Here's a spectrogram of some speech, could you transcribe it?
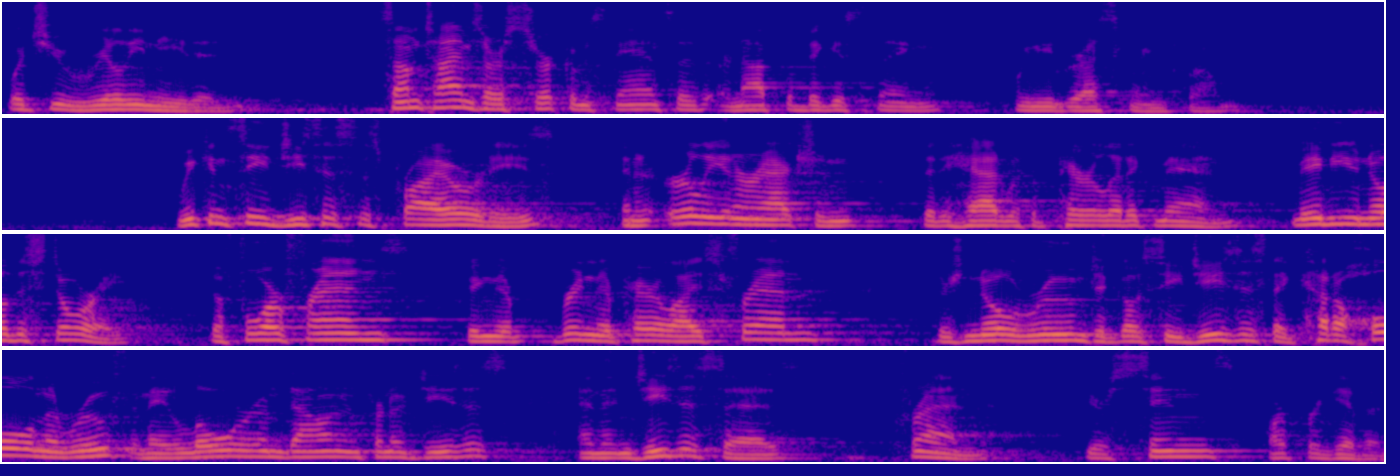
what you really needed. Sometimes our circumstances are not the biggest thing we need rescuing from. We can see Jesus' priorities in an early interaction that he had with a paralytic man. Maybe you know the story. The four friends bring their, bring their paralyzed friend. There's no room to go see Jesus. They cut a hole in the roof and they lower him down in front of Jesus. And then Jesus says, Friend, your sins are forgiven.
